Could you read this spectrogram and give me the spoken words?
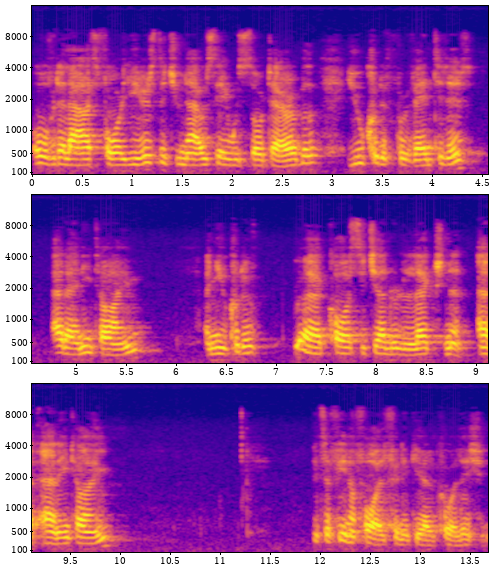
over the last four years that you now say was so terrible, you could have prevented it at any time, and you could have uh, caused a general election at, at any time. It's a Fianna Fáil Fine Gael coalition.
